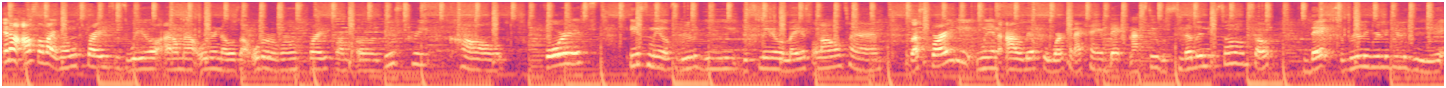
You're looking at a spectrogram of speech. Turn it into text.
And I also like room sprays as well. I don't mind ordering those. I ordered a room spray from uh, Goose Creek called Forest it smells really good. The smell lasts a long time. I sprayed it when I left for work and I came back and I still was smelling it some. So that's really, really, really good.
